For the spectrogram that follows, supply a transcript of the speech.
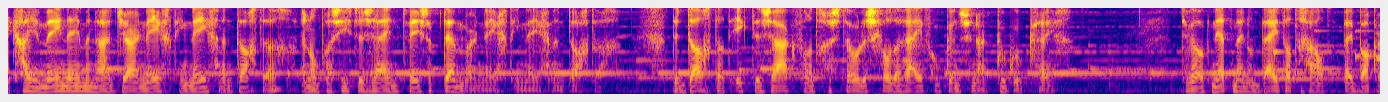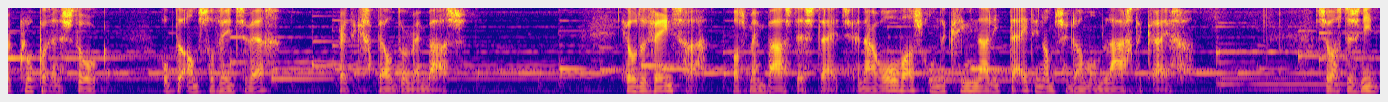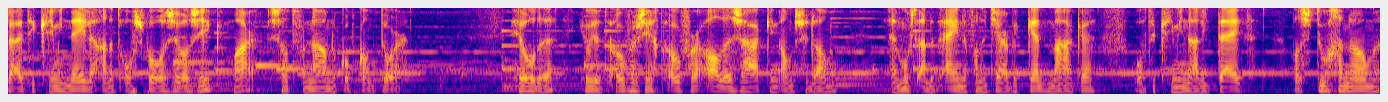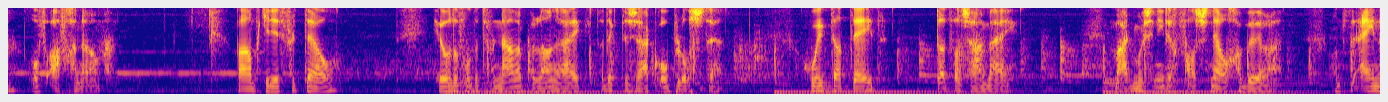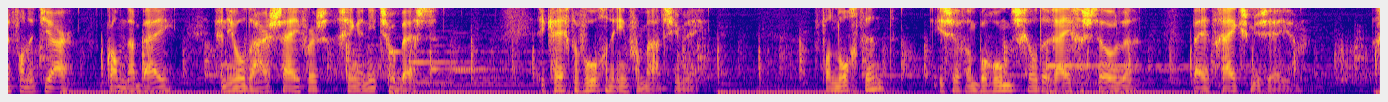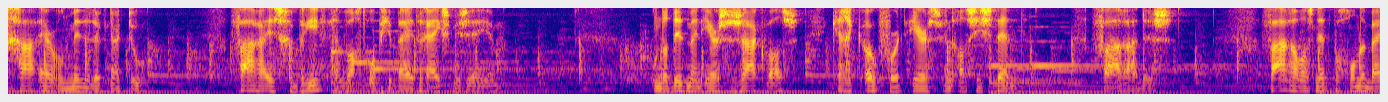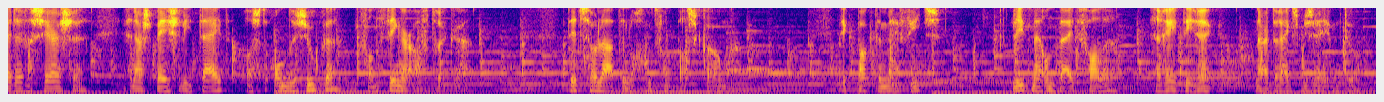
Ik ga je meenemen naar het jaar 1989 en om precies te zijn 2 september 1989. De dag dat ik de zaak van het gestolen schilderij van kunstenaar Koekoek kreeg. Terwijl ik net mijn ontbijt had gehaald bij bakker Klopper en Stolk op de Amstelveense weg, werd ik gebeld door mijn baas. Hilde Veenstra was mijn baas destijds en haar rol was om de criminaliteit in Amsterdam omlaag te krijgen. Ze was dus niet buiten criminelen aan het opsporen zoals ik, maar zat voornamelijk op kantoor. Hilde hield het overzicht over alle zaken in Amsterdam en moest aan het einde van het jaar bekendmaken of de criminaliteit was toegenomen of afgenomen. Waarom ik je dit vertel? Hilde vond het voornamelijk belangrijk dat ik de zaak oploste. Hoe ik dat deed, dat was aan mij. Maar het moest in ieder geval snel gebeuren, want het einde van het jaar kwam nabij en Hilde haar cijfers gingen niet zo best. Ik kreeg de volgende informatie mee. Vanochtend is er een beroemd schilderij gestolen bij het Rijksmuseum. Ga er onmiddellijk naartoe. Vara is gebriefd en wacht op je bij het Rijksmuseum. Omdat dit mijn eerste zaak was, kreeg ik ook voor het eerst een assistent. Vara dus. Vara was net begonnen bij de recherche en haar specialiteit was het onderzoeken van vingerafdrukken. Dit zou later nog goed van pas komen. Ik pakte mijn fiets, liet mijn ontbijt vallen en reed direct naar het Rijksmuseum toe.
